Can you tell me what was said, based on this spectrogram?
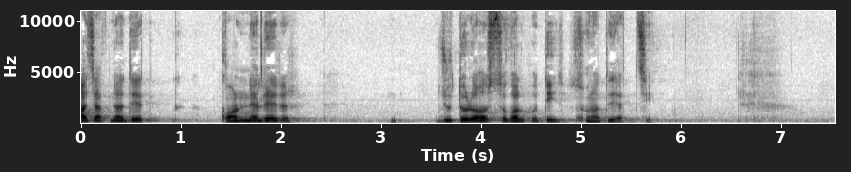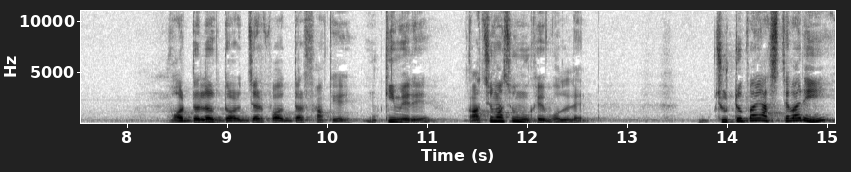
আজ আপনাদের কর্নেলের জুতো রহস্য গল্পটি শোনাতে যাচ্ছি। ভদ্রলোক দরজার পর্দার ফাঁকে উঁকি মেরে কাঁচুমাচু মুখে বললেন, জুতো পায়ে আসতে পারি?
